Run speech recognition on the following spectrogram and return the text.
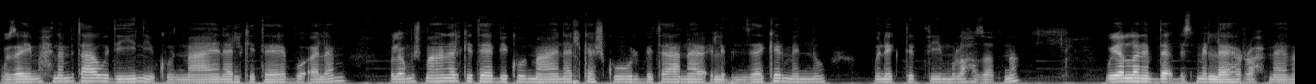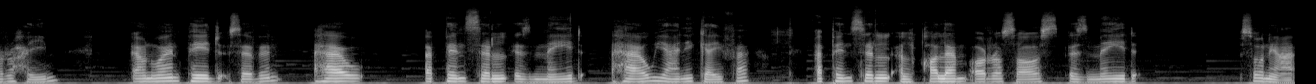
وزي ما إحنا متعودين يكون معانا الكتاب وقلم ولو مش معانا الكتاب يكون معانا الكشكول بتاعنا اللي بنذاكر منه ونكتب فيه ملاحظاتنا. ويلا نبدأ. بسم الله الرحمن الرحيم. عنوان page 7 how a pencil is made. How يعني كيف a pencil القلم الرصاص is made. صنع.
